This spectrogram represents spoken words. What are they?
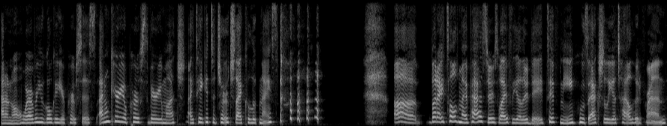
I don't know, wherever you go get your purses. I don't carry a purse very much. I take it to church so I could look nice. uh, but I told my pastor's wife the other day, Tiffany, who's actually a childhood friend.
